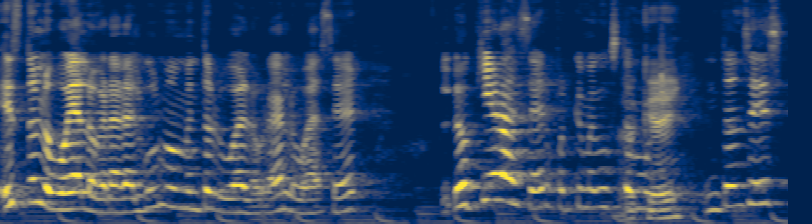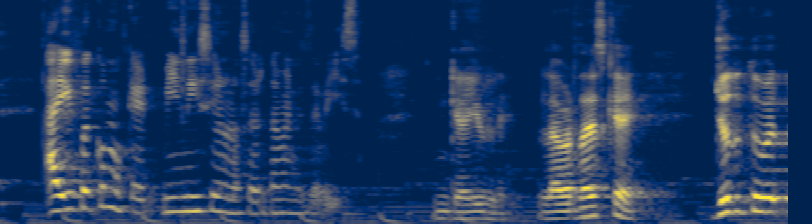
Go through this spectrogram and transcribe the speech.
esto lo voy a lograr, algún momento lo voy a lograr, lo voy a hacer. Lo quiero hacer porque me gustó Ok. mucho. Entonces, ahí fue como que mi inicio en los certámenes de belleza. Increíble. La verdad es que yo tuve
